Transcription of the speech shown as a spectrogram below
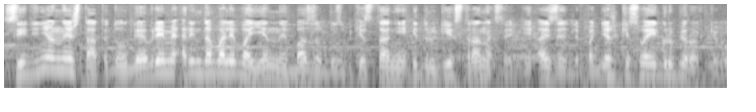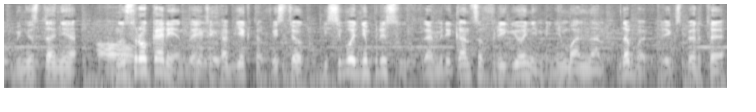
Соединенные Штаты долгое время арендовали военные базы в Узбекистане и других странах Средней Азии для поддержки своей группировки в Афганистане. Но срок аренды этих объектов истек, и сегодня присутствие американцев в регионе минимально, добавили эксперты.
